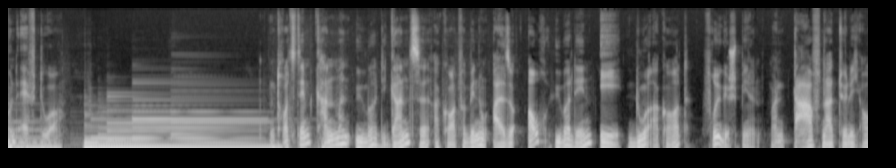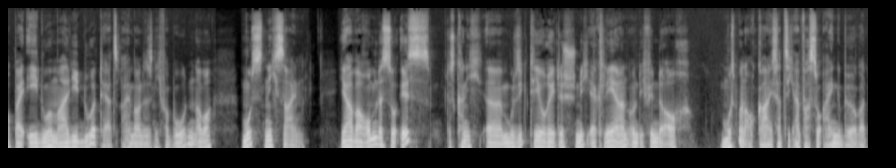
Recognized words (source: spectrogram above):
und F-Dur. Und trotzdem kann man über die ganze Akkordverbindung, also auch über den E-Dur-Akkord, Phrygisch spielen. Man darf natürlich auch bei E-Dur mal die Dur-Terz einbauen, das ist nicht verboten, aber muss nicht sein. Ja, warum das so ist, das kann ich äh, musiktheoretisch nicht erklären und ich finde auch, muss man auch gar nicht, es hat sich einfach so eingebürgert.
